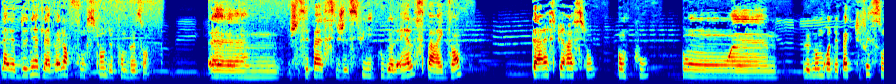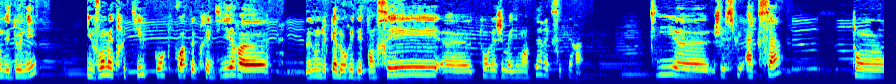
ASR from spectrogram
la donnée a de la valeur en fonction de ton besoin. Euh, je ne sais pas si je suis Google Health, par exemple, ta respiration, ton pouls, ton, euh, le nombre de pas que tu fais, ce sont des données qui vont m'être utiles pour pouvoir te prédire euh, le nombre de calories dépensées, ton régime alimentaire, etc. Si je suis AXA, ton,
